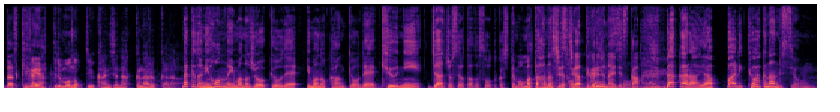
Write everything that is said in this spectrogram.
だけがやってるものっていう感じじゃなくなるから。だけど日本の今の状況で今の環境で急にじゃあ女性を正そうとかしてもまた話が違ってくるじゃないですか、そうね。だからやっぱり教育なんですよ、うんうん。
